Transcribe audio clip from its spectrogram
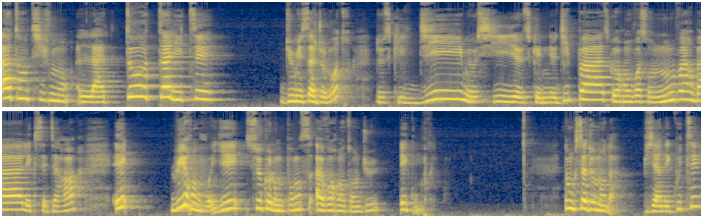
attentivement la totalité du message de l'autre, de ce qu'il dit, mais aussi euh, ce qu'il ne dit pas, ce que renvoie son non-verbal, etc et lui renvoyer ce que l'on pense avoir entendu et compris. Donc ça demande à bien écouter,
